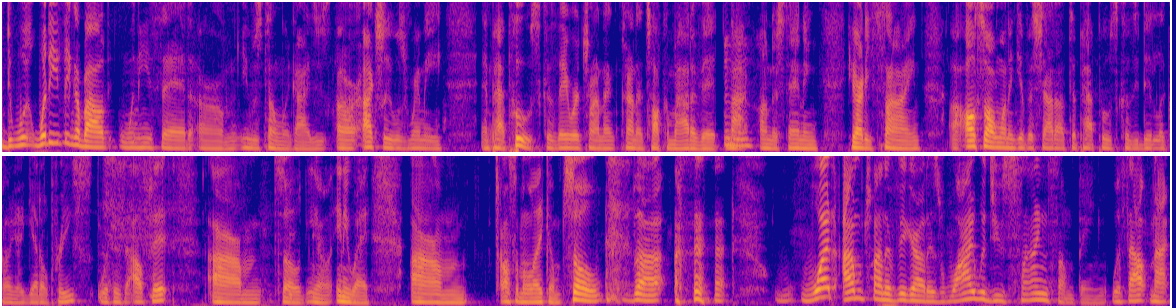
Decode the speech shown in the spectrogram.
Do, what do you think about when he said um, he was telling the guys, or actually it was Remy and Papoose because they were trying to kind of talk him out of it, not understanding he already signed. Uh, also, I want to give a shout out to Papoose because he did look like a ghetto priest with his outfit. Um, so you know, anyway, um, also Malaikum. So the what I'm trying to figure out is why would you sign something without not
